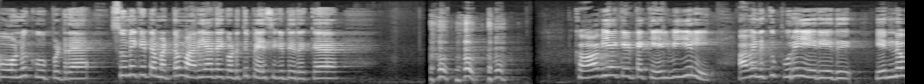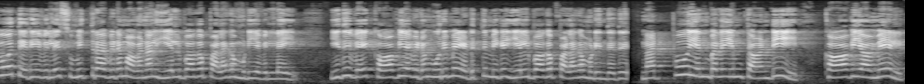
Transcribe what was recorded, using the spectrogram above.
போன்னு கூப்பிடுற. சுமிக்கிட்ட மட்டும் மரியாதை கொடுத்து பேசிக்கிட்டு இருக்க. காவியா கேட்ட கேள்வியில் அவனுக்கு புரை ஏறியது. என்னவோ தெரியவில்லை. சுமித்ராவிடம் அவனால் இயல்பாக பழக முடியவில்லை. இதுவே காவியாவிடம் உரிமை எடுத்து மிக இயல்பாக பழக முடிந்தது. நட்பு என்பதையும் தாண்டி காவியா மேல்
